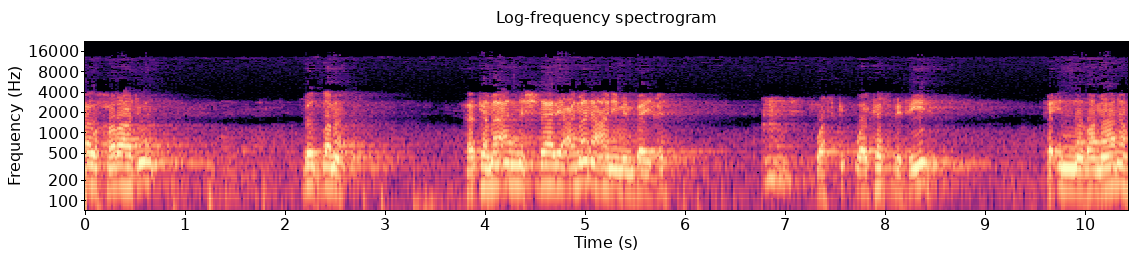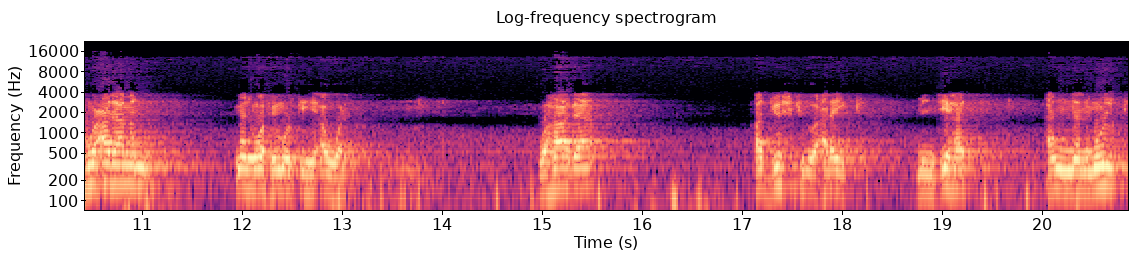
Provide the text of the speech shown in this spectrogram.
الخراج بالضمان. فكما أن الشارع منعني من بيعه والكسب فيه فإن ضمانه على من من هو في ملكه أولا وهذا قد يشكل عليك من جهة أن الملك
